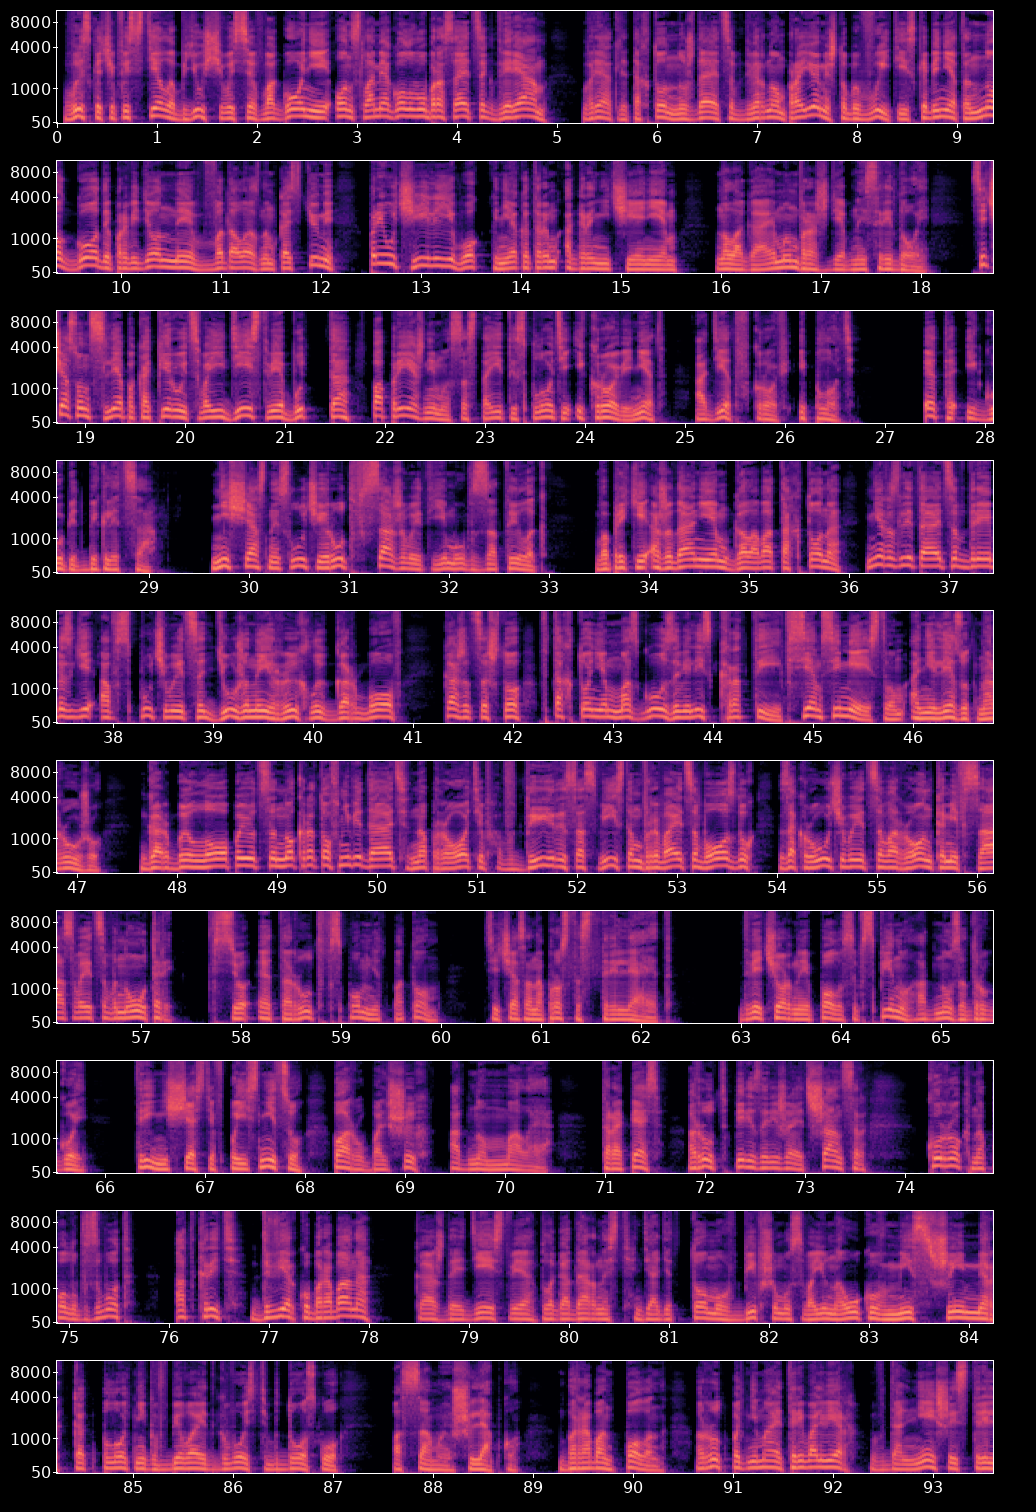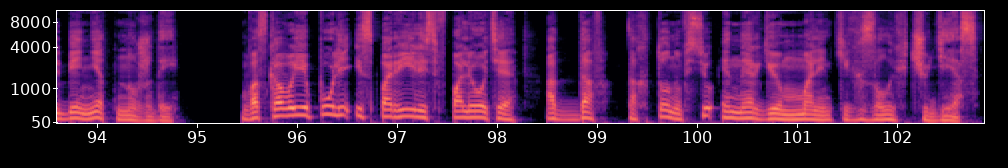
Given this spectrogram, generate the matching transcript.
Выскочив из тела, бьющегося в агонии, он, сломя голову, бросается к дверям. Вряд ли Тахтон нуждается в дверном проеме, чтобы выйти из кабинета, но годы, проведенные в водолазном костюме, приучили его к некоторым ограничениям, налагаемым враждебной средой. Сейчас он слепо копирует свои действия, будто по-прежнему состоит из плоти и крови. Нет, одет в кровь и плоть. Это и губит беглеца. Несчастный случай Рут всаживает ему в затылок. Вопреки ожиданиям, голова Тахтона не разлетается в дребезги, а вспучивается дюжиной рыхлых горбов, Кажется, что в тахтоньем мозгу завелись кроты. Всем семейством они лезут наружу. Горбы лопаются, но кротов не видать. Напротив, в дыры со свистом врывается воздух, закручивается воронками, всасывается внутрь. Все это Рут вспомнит потом. Сейчас она просто стреляет. Две черные полосы в спину, одну за другой. Три несчастья в поясницу, пару больших, одно малое. Торопясь, Рут перезаряжает шансер, курок на полувзвод, открыть дверку барабана. Каждое действие — благодарность дяде Тому, вбившему свою науку в мисс Шиммер, как плотник вбивает гвоздь в доску по самую шляпку. Барабан полон. Рут поднимает револьвер. В дальнейшей стрельбе нет нужды. Восковые пули испарились в полете, отдав Тахтону всю энергию маленьких злых чудес.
